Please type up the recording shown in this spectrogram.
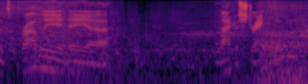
It's probably a uh, lack of strength.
